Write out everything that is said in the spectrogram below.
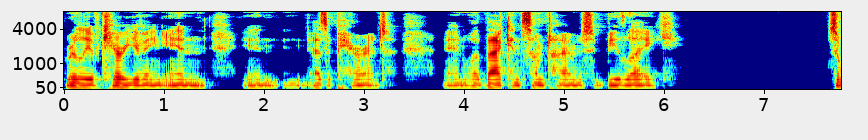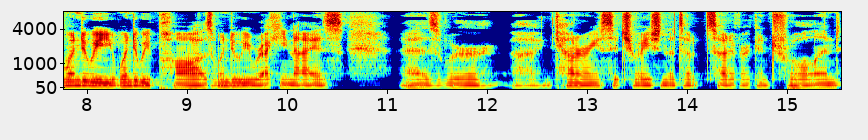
really of caregiving in in, in as a parent, and what that can sometimes be like. So when do we when do we pause? When do we recognize as we're uh, encountering a situation that's outside of our control, and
